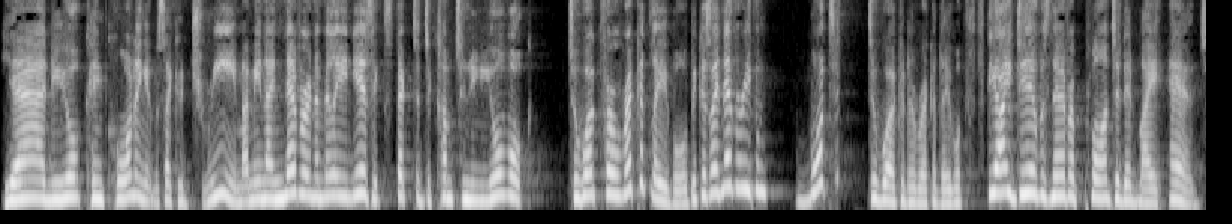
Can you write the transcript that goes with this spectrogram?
Yeah, New York came calling. It was like a dream. I mean, I never in a million years expected to come to New York to work for a record label because I never even wanted to work at a record label. The idea was never planted in my head.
